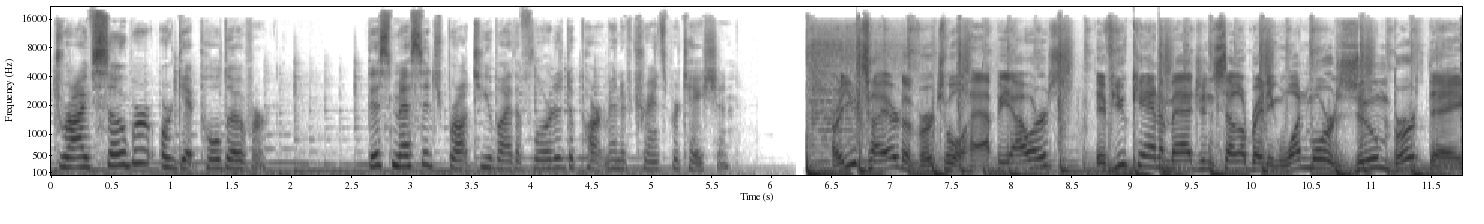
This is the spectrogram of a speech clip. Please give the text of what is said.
drive sober or get pulled over. This message brought to you by the Florida Department of Transportation. Are you tired of virtual happy hours? If you can't imagine celebrating one more Zoom birthday,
